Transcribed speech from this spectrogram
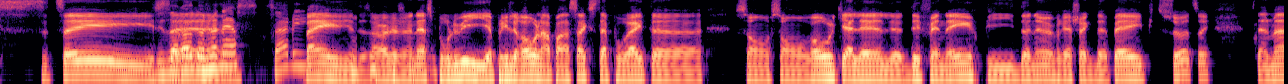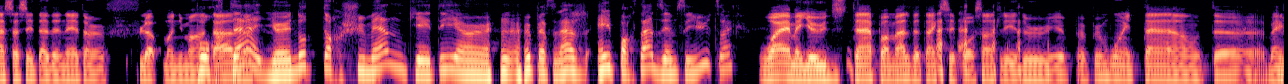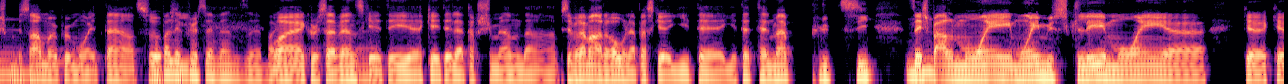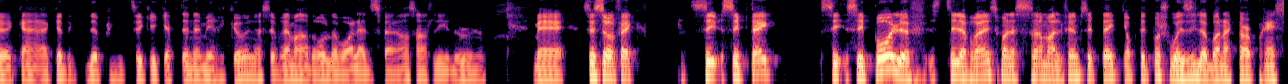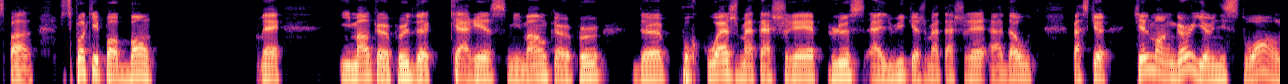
Des erreurs de jeunesse, ça arrive. Ben, il y a des erreurs de jeunesse. Pour lui, il a pris le rôle en pensant que c'était pour être euh, son, son, rôle qui allait le définir, puis donner un vrai chèque de paye, puis tout ça, tu sais. Finalement, ça s'est adonné être un flop monumental. Pourtant, il y a un autre torche humaine qui a été un, personnage important du MCU, tu sais. Ouais, mais il y a eu du temps, pas mal de temps qui s'est passé entre les deux. Il y a un peu moins de temps entre. Euh, ben, je me hmm. semble un peu moins de temps entre ça. On parle de Chris Evans. Euh, ouais, Chris Evans qui, a été, euh, qui a été la torche humaine dans. C'est vraiment drôle hein, parce qu'il était, il était tellement plus petit. Tu sais, je hmm. parle moins, moins musclé, moins que, depuis qu'il est Capitaine America. C'est vraiment drôle de voir la différence entre les deux. Mais c'est ça. Fait c'est peut-être. C'est pas le. Le problème, c'est pas nécessairement le film, c'est peut-être qu'ils n'ont peut-être pas choisi le bon acteur principal. Je dis pas qu'il n'est pas bon, mais il manque un peu de charisme, il manque un peu de pourquoi je m'attacherais plus à lui que je m'attacherais à d'autres. Parce que Killmonger, il y a une histoire.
